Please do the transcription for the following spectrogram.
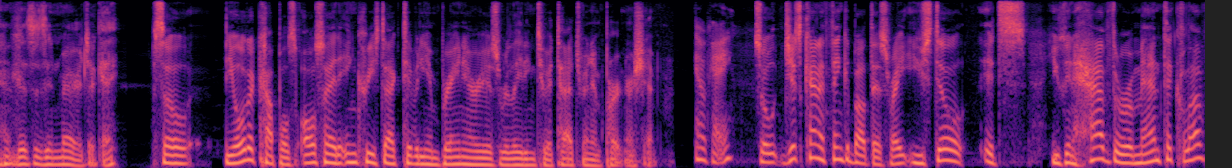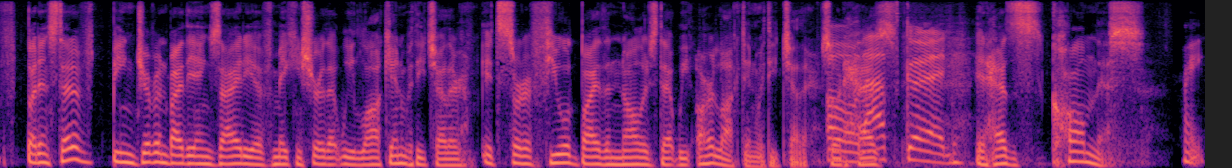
this is in marriage, okay? So the older couples also had increased activity in brain areas relating to attachment and partnership. Okay. So just kind of think about this, right? You still, it's, you can have the romantic love, but instead of being driven by the anxiety of making sure that we lock in with each other, it's sort of fueled by the knowledge that we are locked in with each other. So oh, it that's good. it has calmness, Right.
